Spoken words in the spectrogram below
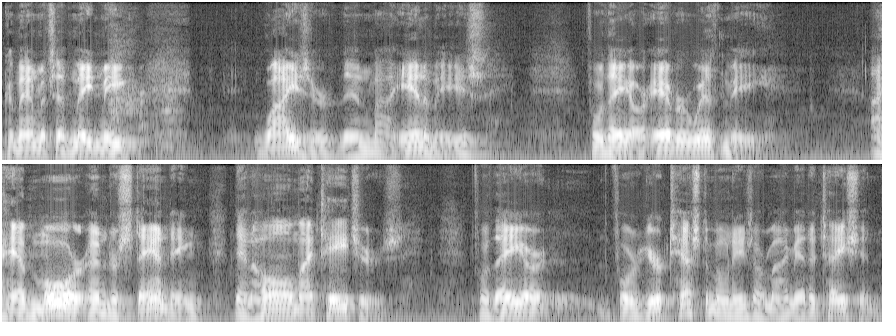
commandments have made me wiser than my enemies, for they are ever with me. I have more understanding than all my teachers, for they are for your testimonies are my meditation.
